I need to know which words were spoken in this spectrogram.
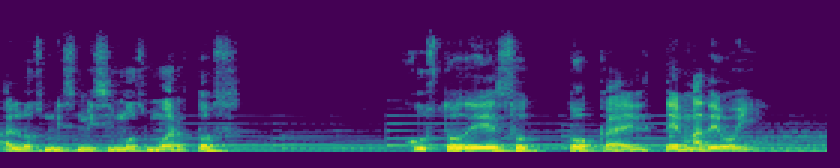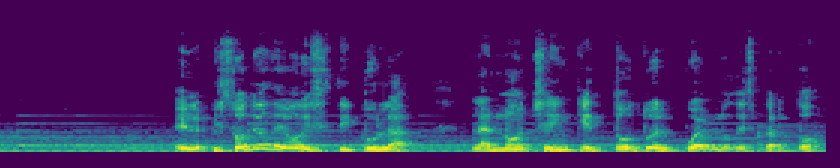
a los mismísimos muertos? Justo de eso toca el tema de hoy. El episodio de hoy se titula La noche en que todo el pueblo despertó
